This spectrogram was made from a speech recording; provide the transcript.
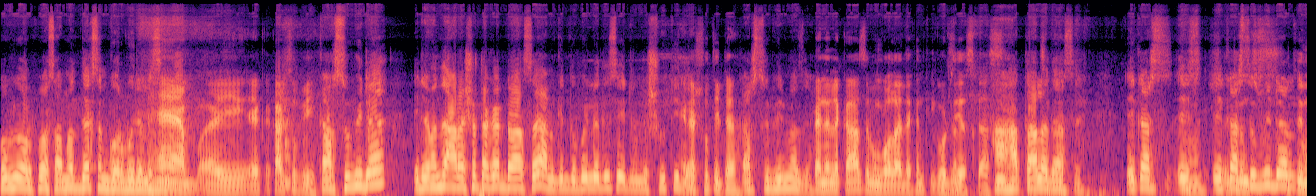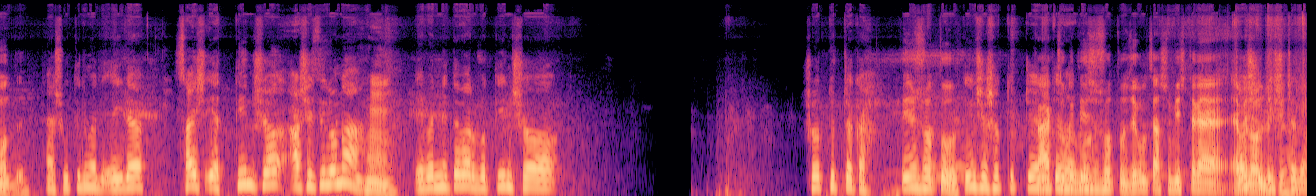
খুবই অল্প আছে। আমরা দেখছেন গর্ব হ্যাঁ এক কারসুপিটা এটার মধ্যে আড়াইশো টাকার ডা আছে আমি কিন্তু বলে দিছি এটা হলো সুতিটা এটা সুতিটা? কারসুপির মাঝে? প্যানেলে কাজ এবং গলায় দেখেন কি গর্জিয়াস কাজ। হ্যাঁ হাতে আলাদা আছে। এই কার এই- হুম, এই কারসুপিটার সুতির মধ্যে। হ্যাঁ সুতির মধ্যে। এইটা সাইজ তিনশো আশি ছিল না? এবার নিতে পারব তিনশো সত্তর টাকা। তিনশো সত্তর? তিনশো সত্তর টাকা তিনশো সত্তর? যেগুলো চারশো বিশ টাকা অ্যাভেলেবল 420 বিক্রি হয়। টাকা।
